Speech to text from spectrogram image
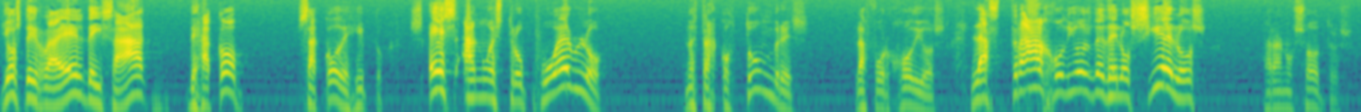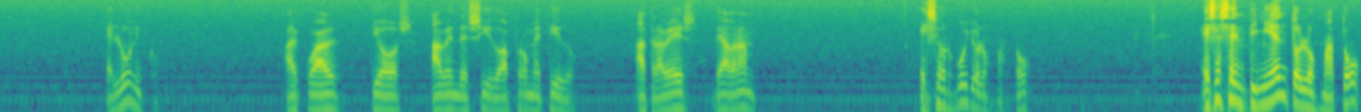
Dios de Israel, de Isaac, de Jacob, sacó de Egipto. Es a nuestro pueblo, nuestras costumbres, las forjó Dios. Las trajo Dios desde los cielos para nosotros. El único al cual Dios ha bendecido, ha prometido a través de Abraham. Ese orgullo los mató. Ese sentimiento los mató.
